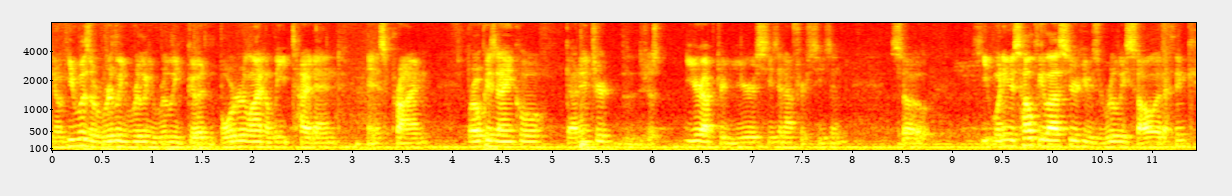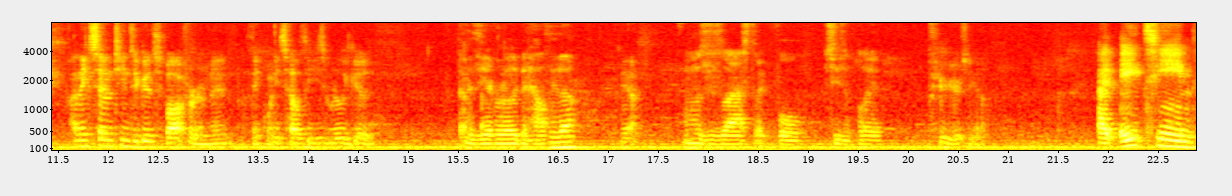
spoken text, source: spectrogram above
know, he was a really, really, really good borderline elite tight end in his prime. Broke his ankle, got injured just year after year, season after season. So, he when he was healthy last year, he was really solid. I think I think 17's a good spot for him, man. I think when he's healthy, he's really good. Has he ever really been healthy though? Yeah. When was his last like full season play? A few years ago. At 18,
